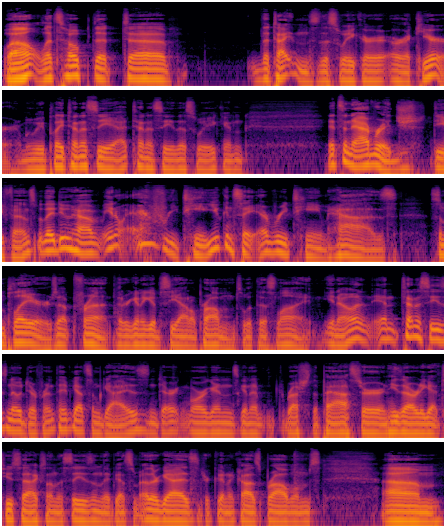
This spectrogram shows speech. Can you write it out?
Well, let's hope that uh, the Titans this week are, are a cure. I mean, we play Tennessee at Tennessee this week, and it's an average defense, but they do have you know every team. You can say every team has some players up front that are going to give Seattle problems with this line, you know, and, and Tennessee is no different. They've got some guys, and Derrick Morgan's going to rush the passer, and he's already got two sacks on the season. They've got some other guys that are going to cause problems. Um,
